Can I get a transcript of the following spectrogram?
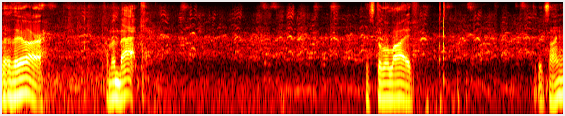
there they are. Coming back. It's still alive. Good sign.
